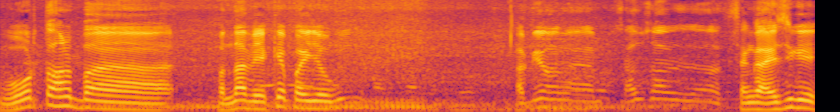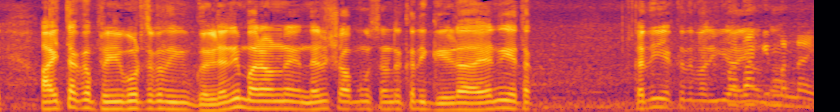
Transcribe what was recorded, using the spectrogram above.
ਵੋਟ ਤਾਂ ਹੁਣ ਬੰਦਾ ਵੇਖ ਕੇ ਪਾਈ ਜਾਊਗੀ। ਅੱਗੇ ਸਾਧੂ ਸਾਹਿਬ ਸਿੰਘ ਆਏ ਸੀਗੇ ਅੱਜ ਤੱਕ ਫਰੀਦਕੋਟ ਚ ਕਦੀ ਗੇੜਾ ਨਹੀਂ ਮਾਰਿਆ ਉਹਨੇ ਨਹਿਰੂ ਸ਼ਾਪਿੰਗ ਸੈਂਟਰ ਕਦੀ ਗੇੜਾ ਆਇਆ ਨਹੀਂ ਅਜੇ ਤੱਕ। ਕਦੀ ਇੱਕ ਵਾਰੀ ਆਇਆ ਕੀ ਮੰਨਣਾ ਹੈ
